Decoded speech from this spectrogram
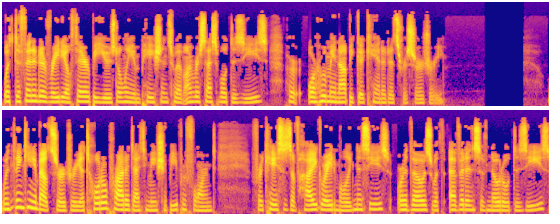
with definitive radiotherapy used only in patients who have unresectable disease or who may not be good candidates for surgery. When thinking about surgery, a total parotidectomy should be performed for cases of high grade malignancies or those with evidence of nodal disease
